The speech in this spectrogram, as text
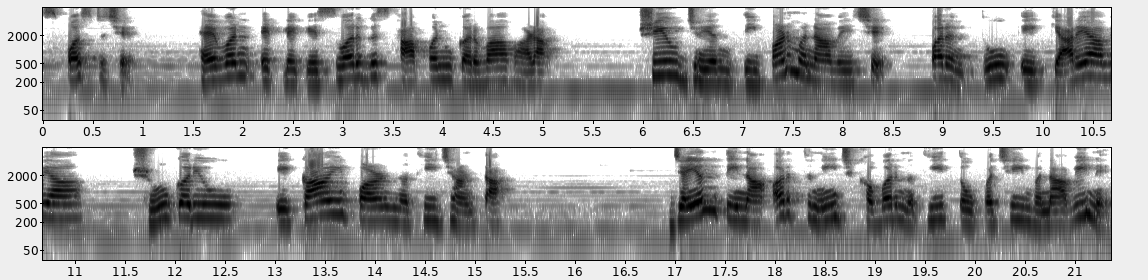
સ્પષ્ટ છે. હેવન એટલે કે સ્વર્ગ સ્થાપન કરવા વાળા શિવ જયંતી પણ મનાવે છે. પરંતુ એ ક્યારે આવ્યા? શું કર્યું? એ કાંઈ પણ નથી જાણતા. જયંતીના અર્થની જ ખબર નથી તો પછી મનાવીને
